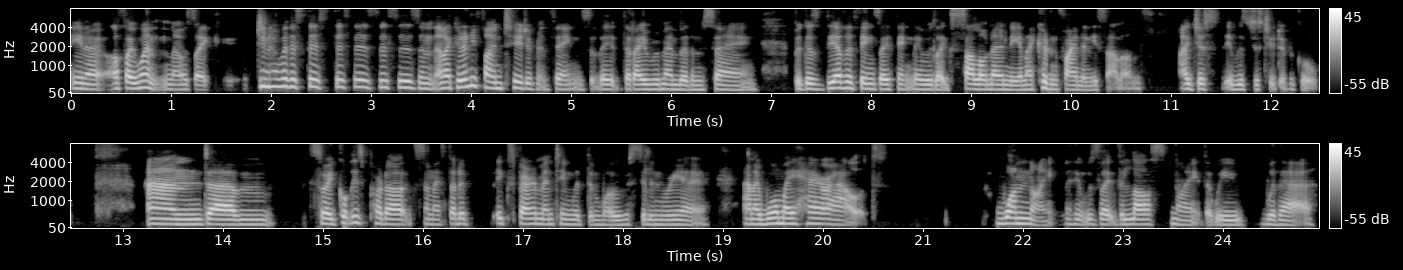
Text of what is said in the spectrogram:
you know, off I went, and I was like, "Do you know where this, this, this, this, this is?" And, and I could only find two different things that they that I remember them saying, because the other things I think they were like salon only, and I couldn't find any salons. I just it was just too difficult. And um, so I got these products, and I started experimenting with them while we were still in Rio. And I wore my hair out one night. I think it was like the last night that we were there.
